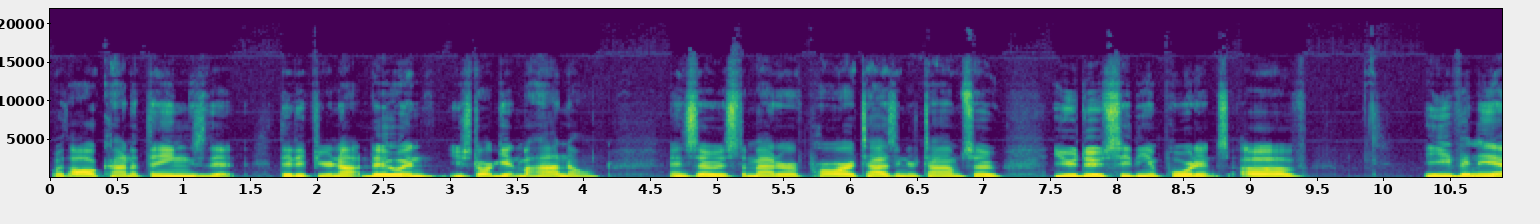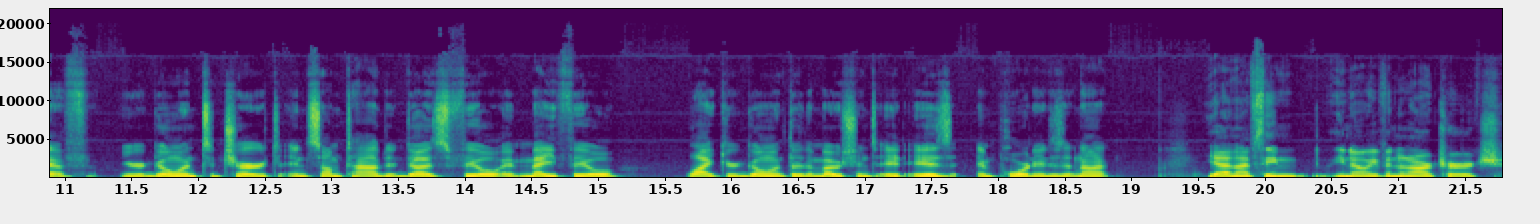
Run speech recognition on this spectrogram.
with all kind of things that that if you're not doing, you start getting behind on. And so it's a matter of prioritizing your time. So you do see the importance of even if you're going to church and sometimes it does feel it may feel like you're going through the motions, it is important, is it not? Yeah, and I've seen, you know, even in our church,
